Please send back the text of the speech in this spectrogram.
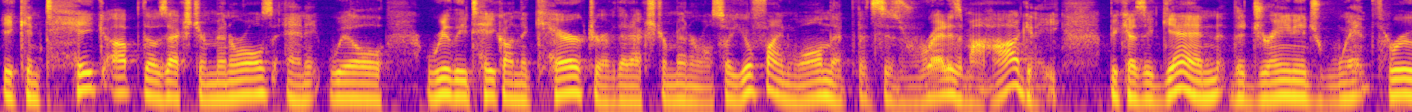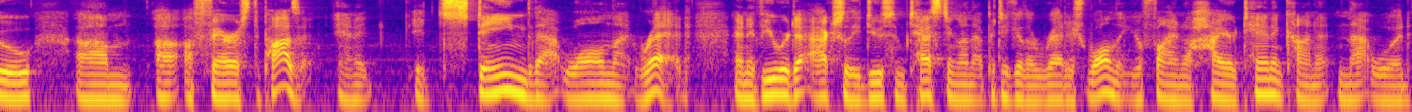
It can take up those extra minerals and it will really take on the character of that extra mineral. So you'll find walnut that's as red as mahogany because, again, the drainage went through um, a, a ferrous deposit and it it stained that walnut red. And if you were to actually do some testing on that particular reddish walnut, you'll find a higher tannic content in that wood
